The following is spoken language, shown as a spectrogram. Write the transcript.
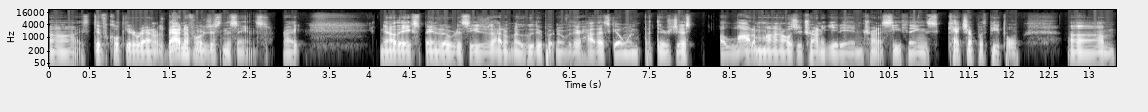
Uh, it's difficult to get around. It was bad enough when it was just in the sands, right? Now they expanded over to Caesars. I don't know who they're putting over there, how that's going, but there's just a lot of miles you're trying to get in, trying to see things, catch up with people. Um,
